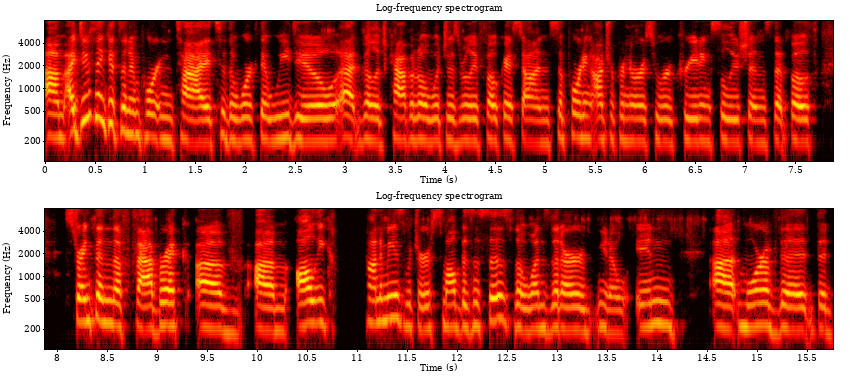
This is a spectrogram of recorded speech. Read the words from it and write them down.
um, I do think it's an important tie to the work that we do at Village Capital, which is really focused on supporting entrepreneurs who are creating solutions that both strengthen the fabric of um, all economies, which are small businesses, the ones that are you know in uh, more of the the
